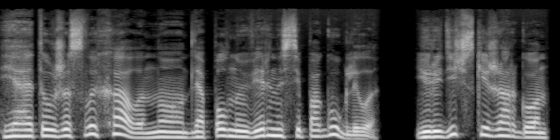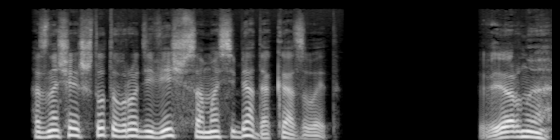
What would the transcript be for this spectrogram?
Я это уже слыхала, но для полной уверенности погуглила. Юридический жаргон означает что-то вроде «вещь сама себя доказывает». «Верно,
